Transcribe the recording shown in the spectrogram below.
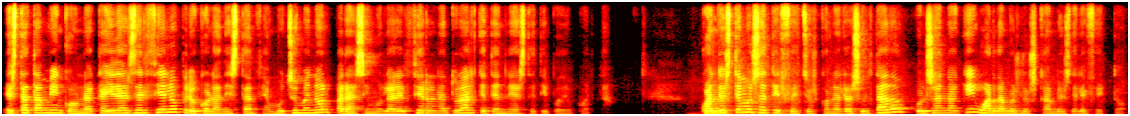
Esta también con una caída desde el cielo, pero con la distancia mucho menor para simular el cierre natural que tendría este tipo de puerta. Cuando estemos satisfechos con el resultado, pulsando aquí guardamos los cambios del efecto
